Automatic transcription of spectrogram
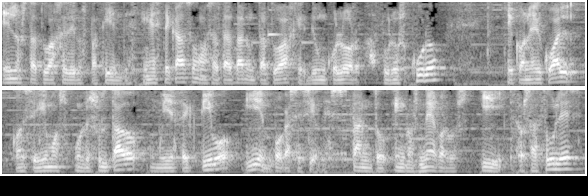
en los tatuajes de los pacientes. En este caso vamos a tratar un tatuaje de un color azul oscuro con el cual conseguimos un resultado muy efectivo y en pocas sesiones, tanto en los negros y los azules,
